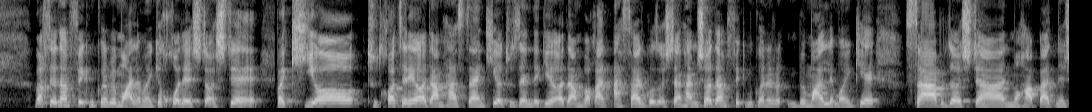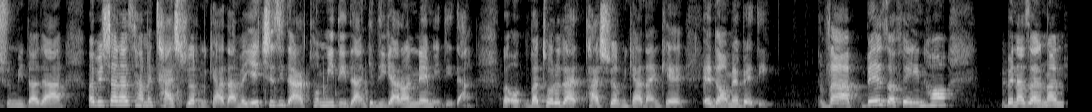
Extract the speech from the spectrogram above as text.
وقتی آدم فکر می‌کنه به معلمایی که خودش داشته و کیا تو خاطره آدم هستن کیا تو زندگی آدم واقعا اثر گذاشتن همیشه آدم فکر می‌کنه به معلمایی که صبر داشتن محبت نشون می‌دادن و بیشتر از همه تشویق می‌کردن و یه چیزی در تو می‌دیدن که دیگران نمی‌دیدن و, و تو رو در تشویق می‌کردن که ادامه بدی. و به اضافه اینها به نظر من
